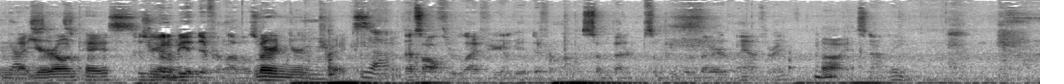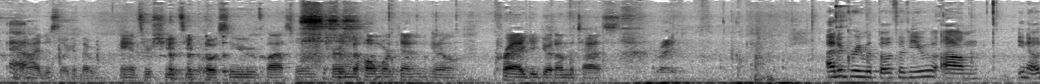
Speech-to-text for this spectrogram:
and You at your own small. pace. Because you you're going to be at different levels. right? learn your Mhm. tricks. Yeah. That's all through life. You're going to be at different levels. Some better. Some people are better at math, right? Mm-hmm. Oh yeah. It's not me. Yeah. I just look at the answer sheets you post in your classroom, turn the homework in, you know, pray I get good on the test. Right. I'd agree with both of you. Um, you know,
